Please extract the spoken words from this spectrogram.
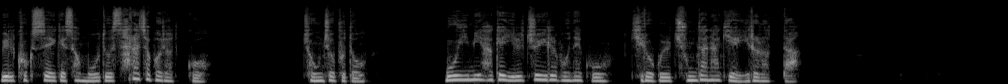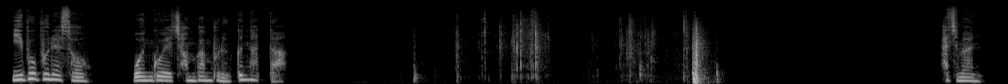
윌콕스에게서 모두 사라져버렸고, 종조부도 무의미하게 일주일을 보내고 기록을 중단하기에 이르렀다. 이 부분에서 원고의 전반부는 끝났다. 하지만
